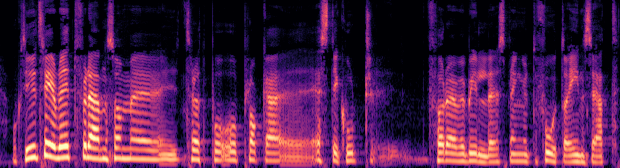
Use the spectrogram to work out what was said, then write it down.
Och det är ju trevligt för den som eh, är trött på att plocka eh, SD-kort, föra över bilder, springa ut och fota och inse att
